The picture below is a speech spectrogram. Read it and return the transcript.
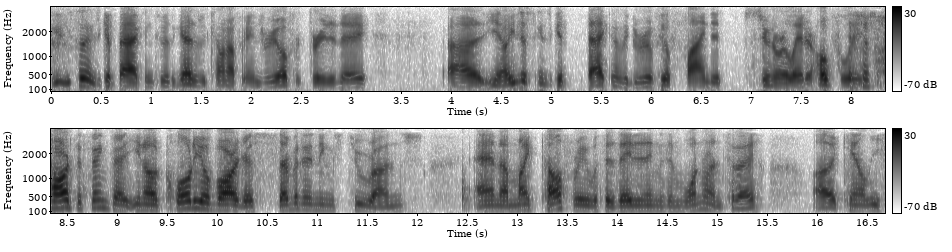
You you still needs to get back into it. The guys have been coming off an injury 0 for 3 today. Uh, you know, he just needs to get back into the groove. He'll find it sooner or later, hopefully. It's just hard to think that you know Claudio Vargas, seven innings, two runs, and uh, Mike Pelfrey with his eight innings and one run today, uh, can at least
